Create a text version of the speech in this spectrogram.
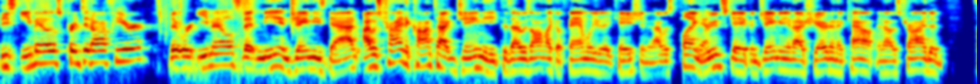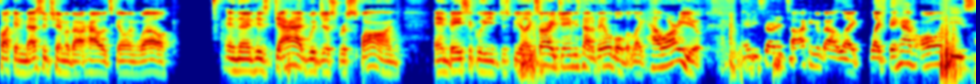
these emails printed off here that were emails that me and Jamie's dad. I was trying to contact Jamie because I was on like a family vacation and I was playing Yeah. RuneScape and Jamie and I shared an account and I was trying to fucking message him about how it's going well. And then his dad would just respond and basically just be like, "Sorry, Jamie's not available, but like, how are you?" And he started talking about like like they have all of these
